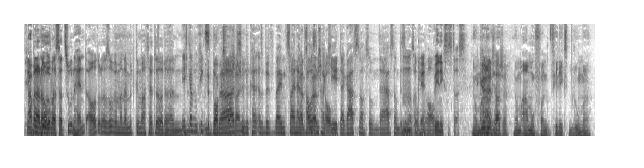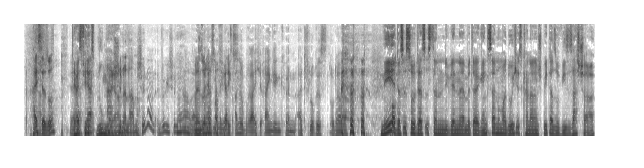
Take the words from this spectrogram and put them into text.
Kriegt man da noch Apropos- irgendwas dazu, ein Handout oder so, wenn man da mitgemacht hätte? Oder ein, Ja, ich glaube, du kriegst Eine Box Merch wahrscheinlich. und du kannst, also beim zweieinhalbtausend. Paket, da gab's noch so, da gab's noch ein bisschen Hm, was okay, oben drauf. wenigstens das. Eine Umarmung, Gürteltasche. eine Umarmung von Felix Blume. Heißt der so? Der heißt Felix Ja. Blume, Ah, ja. schöner Name. Schöner, wirklich schöner Name. Mein Also Sohn da heißt auch in Felix. ganz andere Bereiche reingehen können, als Florist oder Nee, das ist so, das ist dann, wenn er mit der Gangsternummer durch ist, kann er dann später so wie Sascha,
